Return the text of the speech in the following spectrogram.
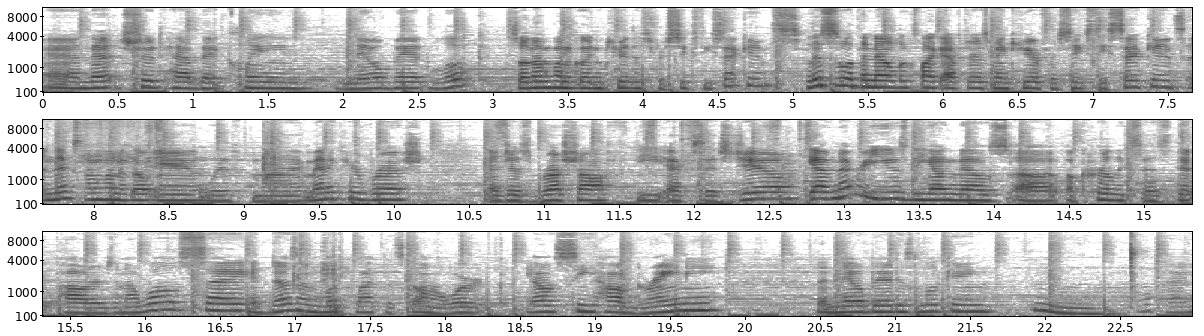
and that should have that clean nail bed look. So then I'm gonna go ahead and cure this for 60 seconds. This is what the nail looks like after it's been cured for 60 seconds. And next I'm gonna go in with my manicure brush and just brush off the excess gel. Yeah, I've never used the Young Nails uh, acrylics as dip powders and I will say it doesn't look like it's gonna work. Y'all see how grainy the nail bed is looking? Hmm, okay.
